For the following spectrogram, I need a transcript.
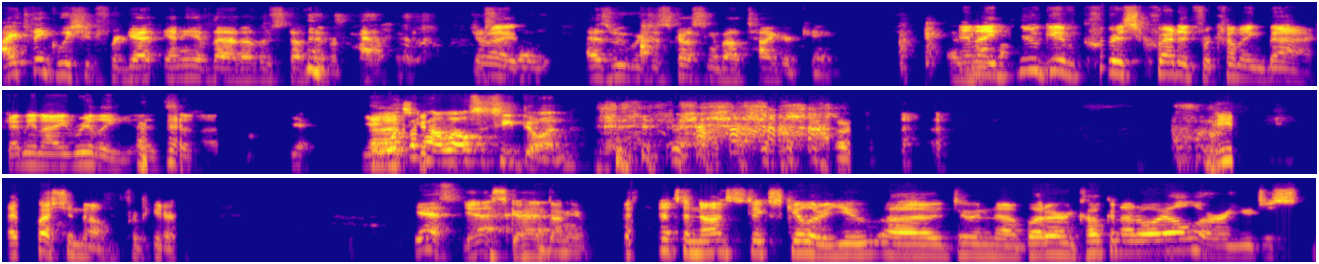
I think we should forget any of that other stuff ever happened. Just Right. as we were discussing about Tiger King. And I do give Chris credit for coming back. I mean, I really. It's, uh, yeah, what that's the good. hell else is he doing? I have a question though for Peter. yes. yes, go ahead, Donnie. That's a non-stick skillet. Are you uh, doing uh, butter and coconut oil, or are you just?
